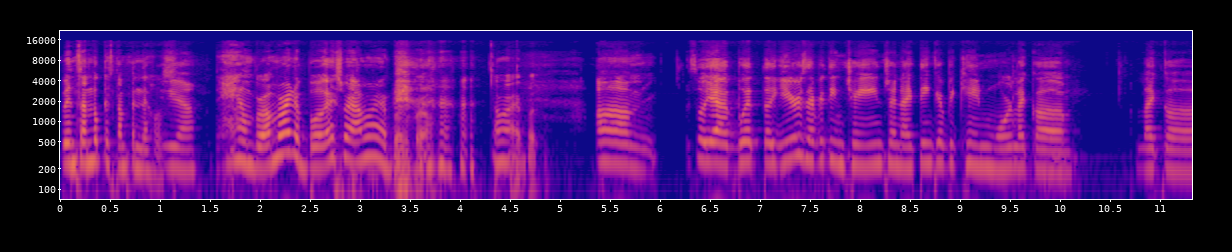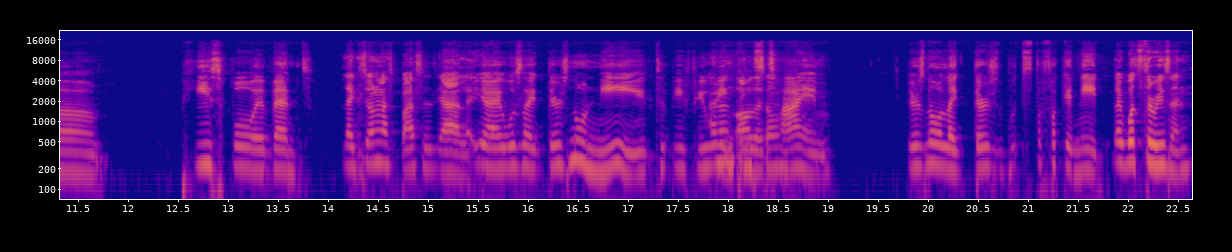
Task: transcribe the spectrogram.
pensando que están pendejos. Yeah. Damn, bro. I'm gonna write a book. I swear, I'm gonna write a book, bro. I'm gonna write a book. Um. So yeah, with the years, everything changed, and I think it became more like a, like a peaceful event. Like son las paces, yeah. Like Yeah, it was like there's no need to be feuding all the so. time. There's no like, there's what's the fucking need? like what's the reason?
